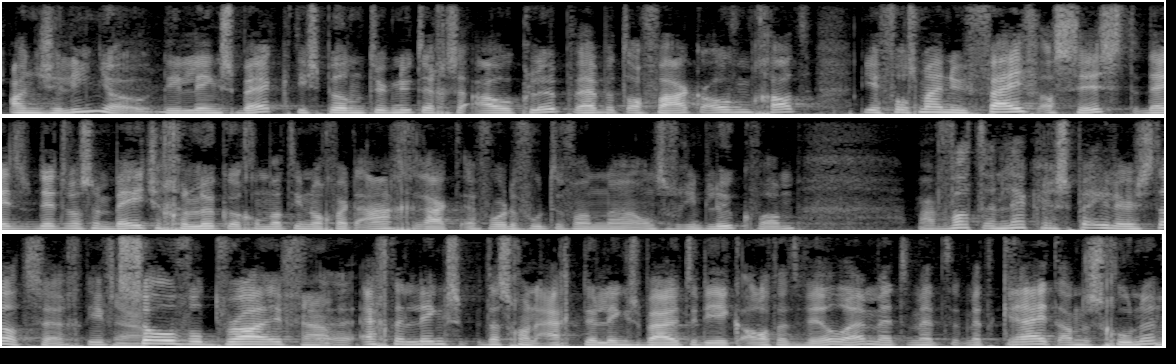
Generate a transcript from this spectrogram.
Angelino, die linksback. Die speelt natuurlijk nu tegen zijn oude club. We hebben het al vaker over hem gehad. Die heeft volgens mij nu vijf assists. Dit, dit was een beetje gelukkig, omdat hij nog werd aangeraakt en voor de voeten van eh, onze vriend Luc kwam. Maar wat een lekkere speler is dat, zeg. Die heeft Ja. zoveel drive. Ja. eh, echt een links... Dat is gewoon eigenlijk de linksbuiten die ik altijd wil, hè. Met, met, met krijt aan de schoenen.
